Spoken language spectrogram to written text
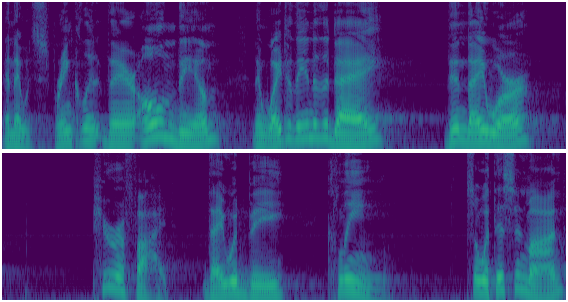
and they would sprinkle it there on them, then wait till the end of the day. Then they were purified. They would be clean. So, with this in mind,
